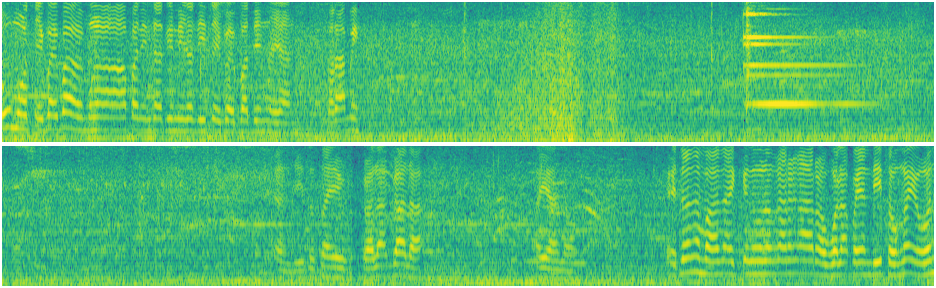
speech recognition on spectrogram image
kumot, iba-iba, mga paninda din nila dito, iba-iba din, ayan, marami. Ayan, dito tayo gala-gala. Ayan o. Ito naman ay kinunang karang araw, wala pa yan dito. Ngayon,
